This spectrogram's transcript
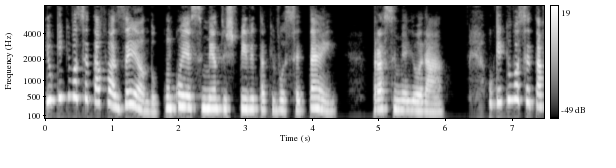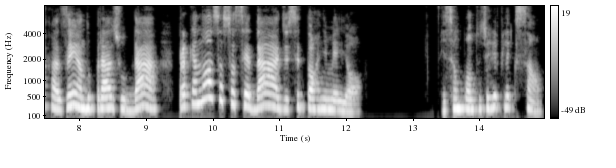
E o que, que você está fazendo com o conhecimento espírita que você tem para se melhorar? O que, que você está fazendo para ajudar para que a nossa sociedade se torne melhor? Esse é um ponto de reflexão.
